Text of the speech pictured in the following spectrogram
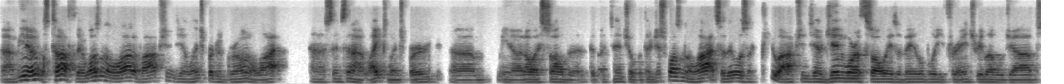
um, you know, it was tough. There wasn't a lot of options. You know, Lynchburg had grown a lot uh, since then, I liked Lynchburg. Um, you know, I'd always saw the the potential, but there just wasn't a lot. So there was a few options. You know, Genworth's always available for entry level jobs.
